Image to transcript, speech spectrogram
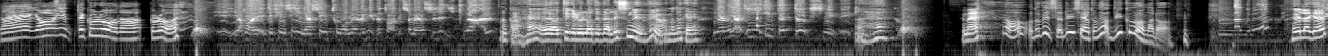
Nej, jag har inte corona. Kommer du ihåg? Jag har, det finns inga symptom överhuvudtaget som ens liknar. Okej. Nähä, jag tycker du låter väldigt snuvig. Ja. Men okej. Nej, men jag är inte ett dugg snuvig. Nej. Ja, och då visade det sig att hon hade ju corona då. Hur är läget?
